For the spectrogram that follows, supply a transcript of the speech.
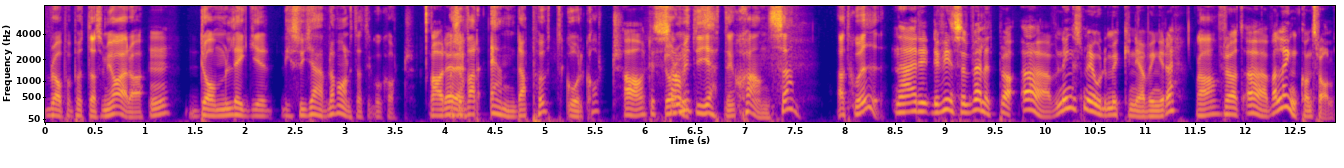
bra på putta som jag är då, Mm. de lägger, det är så jävla vanligt att det går kort. Ja det är Alltså det. varenda putt går kort. Ja det är Då har de sant. inte gett en chansen att gå i. Nej det, det finns en väldigt bra övning som jag gjorde mycket när jag var yngre. Ja. För att öva längdkontroll.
